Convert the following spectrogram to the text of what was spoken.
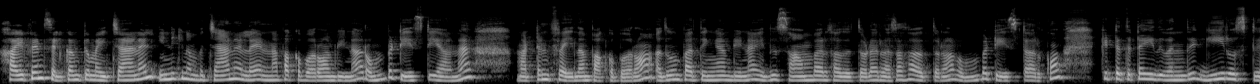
Hi friends welcome to my channel இன்றைக்கி நம்ம சேனலில் என்ன பார்க்க போகிறோம் அப்படின்னா ரொம்ப டேஸ்டியான மட்டன் ஃப்ரை தான் பார்க்க போகிறோம் அதுவும் பார்த்திங்க அப்படின்னா இது சாம்பார் சாதத்தோட ரச சாதத்தோட ரொம்ப டேஸ்ட்டாக இருக்கும். கிட்டத்தட்ட இது வந்து ghee roast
